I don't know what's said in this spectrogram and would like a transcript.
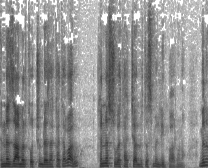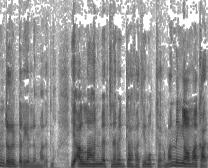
እነዛ ምርጦቹ እንደዛ ከተባሉ ከነሱ በታች ያሉትስ ምን ሊባሉ ነው ምንም ድርድር የለም ማለት ነው። የአላህን መብት ለመጋፋት የሞከረ ማንኛውም አካል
